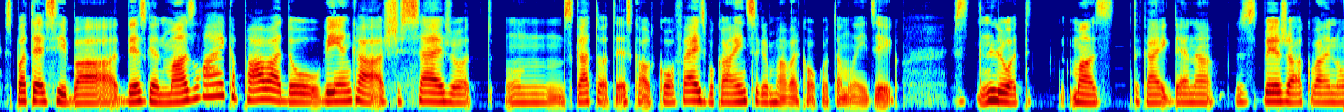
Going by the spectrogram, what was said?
Es patiesībā diezgan maz laika pavadu vienkārši sēžot un skatoties kaut ko Facebookā, Instagramā vai kaut ko tam līdzīgu. Es ļoti maz tā kā ikdienā. Es biežāk vai nu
